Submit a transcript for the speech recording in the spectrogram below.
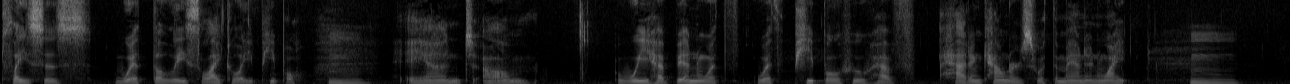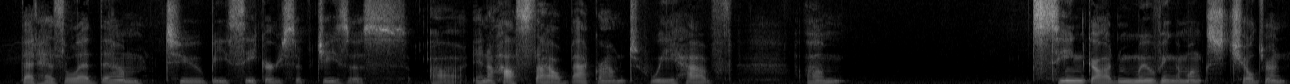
places with the least likely people. Mm. And um, we have been with, with people who have had encounters with the man in white mm. that has led them to be seekers of Jesus uh, in a hostile background. We have um, seen God moving amongst children.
